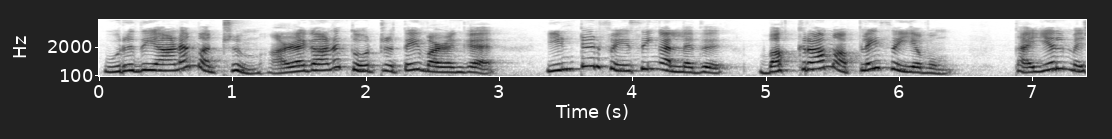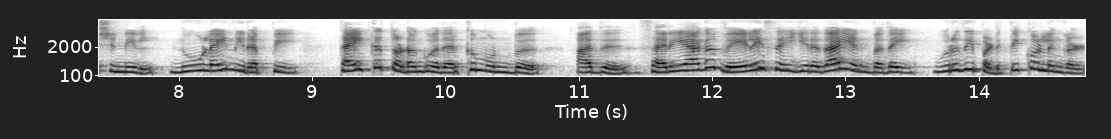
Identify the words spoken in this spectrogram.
உறுதியான மற்றும் அழகான தோற்றத்தை வழங்க இன்டர்ஃபேசிங் அல்லது பக்ராம் அப்ளை செய்யவும். தையல் மெஷினில் நூலை நிரப்பி தைக்கத் தொடங்குவதற்கு முன்பு அது சரியாக வேலை செய்கிறதா என்பதை உறுதிப்படுத்திக் கொள்ளுங்கள்.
